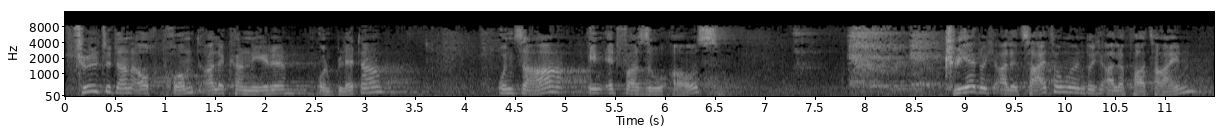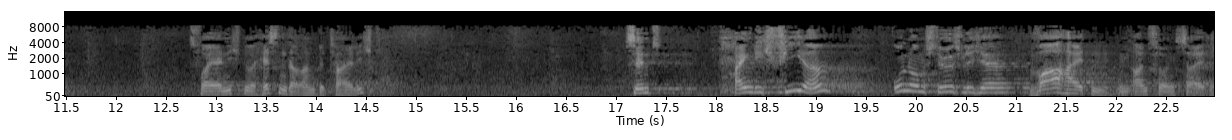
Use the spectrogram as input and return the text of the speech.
füllte dann auch prompt alle Kanäle und Blätter und sah in etwa so aus, quer durch alle Zeitungen, durch alle Parteien. Es war ja nicht nur Hessen daran beteiligt, sind eigentlich vier unumstößliche Wahrheiten in Anführungszeichen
